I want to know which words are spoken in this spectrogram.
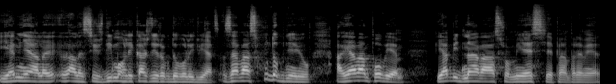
jemne, ale, ale si vždy mohli každý rok dovoliť viac. Za vás chudobnejú. A ja vám poviem, ja byť na vašom mieste, pán premiér,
